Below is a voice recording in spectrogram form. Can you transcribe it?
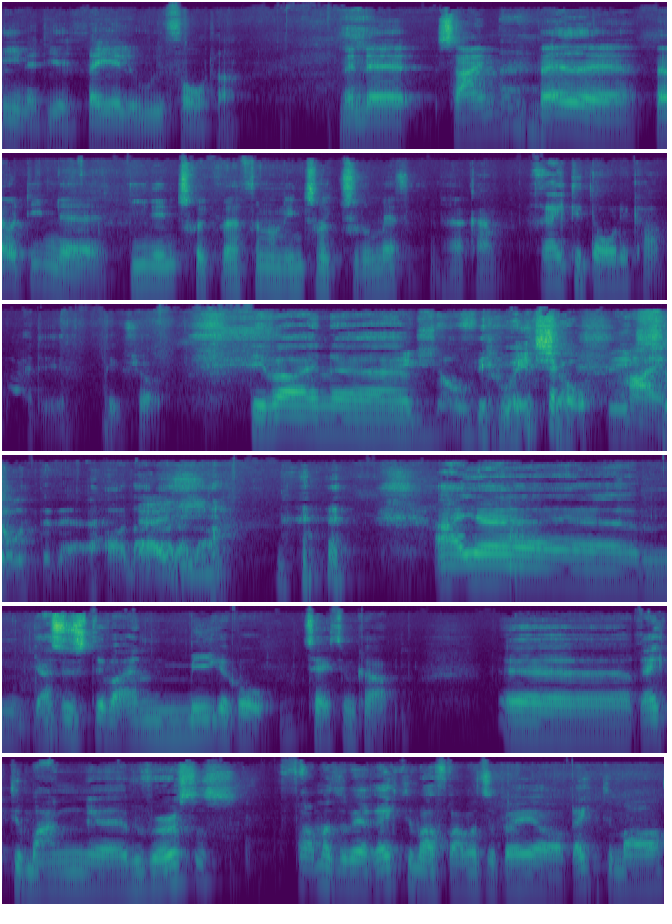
en af de reelle udfordrere. Men uh, Simon, hvad, uh, hvad var din, uh, din indtryk? Hvad for nogle indtryk tog du med for den her kamp? Rigtig dårlig kamp. Ej, det, det er ikke sjovt. Det var en... Uh... Det er ikke sjovt. Det var ikke sjovt. Det er ikke sjovt, det der. Oh, nej, nej, nej, nej. Ej, øh, jeg synes, det var en mega god tag team kamp. Øh, rigtig mange øh, reverses, frem og tilbage, rigtig meget frem og tilbage, og rigtig meget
